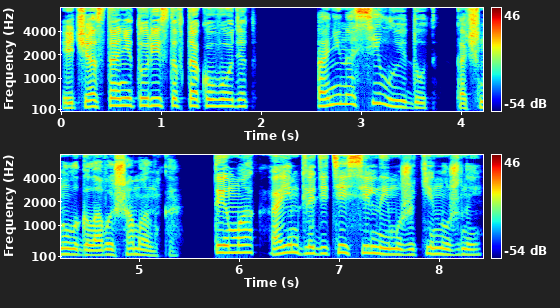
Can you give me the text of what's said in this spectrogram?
«И часто они туристов так уводят?» «Они на силу идут», Качнула головой шаманка. «Ты маг, а им для детей сильные мужики нужны.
